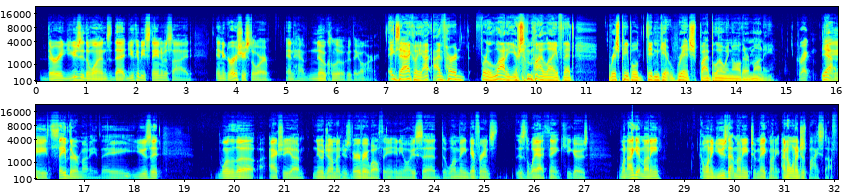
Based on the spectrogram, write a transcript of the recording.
They're usually the ones that you could be standing beside in the grocery store and have no clue who they are. Exactly. I, I've heard for a lot of years of my life that rich people didn't get rich by blowing all their money. Correct. Yeah. They save their money. They use it. One of the I actually uh, knew a gentleman who's very very wealthy, and he always said the one main difference is the way I think. He goes, when I get money, I want to use that money to make money. I don't want to just buy stuff.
